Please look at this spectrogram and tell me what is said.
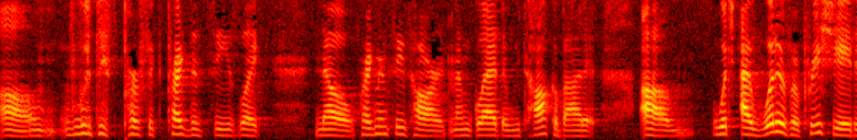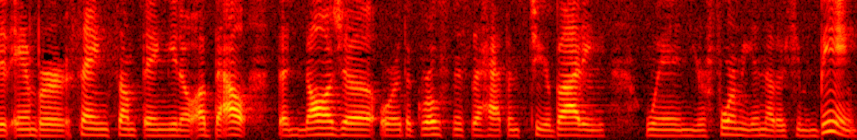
um, with these perfect pregnancies. Like, no, pregnancy's hard, and I'm glad that we talk about it. Um, which I would have appreciated Amber saying something, you know, about the nausea or the grossness that happens to your body when you're forming another human being.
